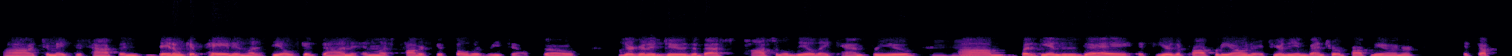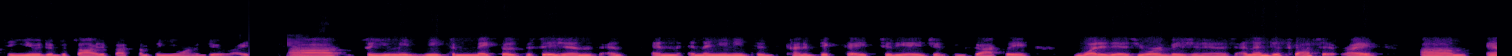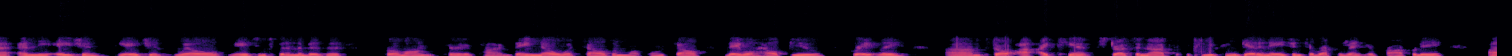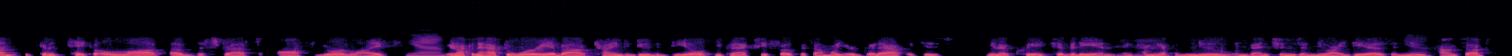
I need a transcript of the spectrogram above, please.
uh, to make this happen. They don't get paid unless deals get done, unless products get sold at retail. So they're going to do the best possible deal they can for you. Mm-hmm. Um, but at the end of the day, if you're the property owner, if you're the inventor or property owner, it's up to you to decide if that's something you want to do, right? Uh, so you need, need to make those decisions and and and then you need to kind of dictate to the agent exactly what it is your vision is and then discuss it right? Um, and, and the agent the agent will the agent's been in the business for a long period of time. They know what sells and what won't sell. They will help you greatly. Um, so I, I can't stress enough if you can get an agent to represent your property um, it's going to take a lot of the stress off your life. Yeah. You're not going to have to worry about trying to do the deals. You can actually focus on what you're good at, which is, you know, creativity and, mm-hmm. and coming up with new inventions and new ideas and yeah. new concepts.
